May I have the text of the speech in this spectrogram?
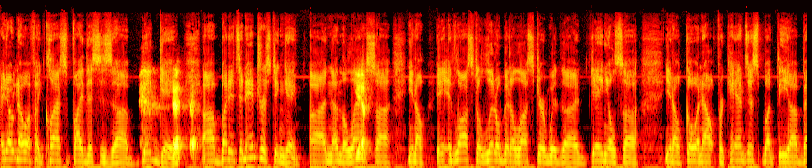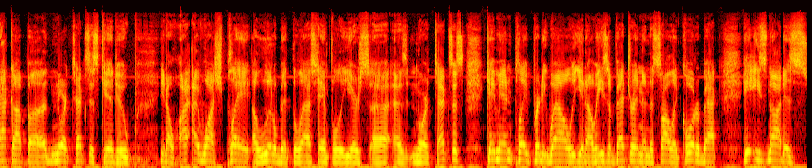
I don't know if I'd classify this as a big game, uh, but it's an interesting game uh, nonetheless. Uh, you know, it, it, lost a little bit of luster with uh, Daniels, uh, you know, going out for Kansas, but the uh, backup North Texas kid who, you know, I, I, watched play a little bit the last handful of years as North Texas came in, played pretty well. You know, he's a veteran and a solid quarterback. He, he's not as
